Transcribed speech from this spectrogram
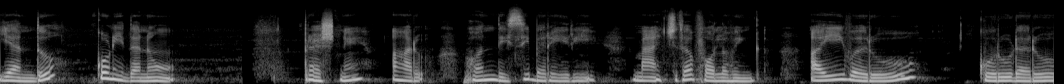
ಎಂದು ಕುಣಿದನು. ಪ್ರಶ್ನೆ ಆರು. ಹೊಂದಿಸಿ ಬರೆಯಿರಿ. Match the following. ಐವರು ಕುರುಡರು,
